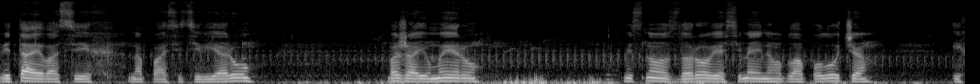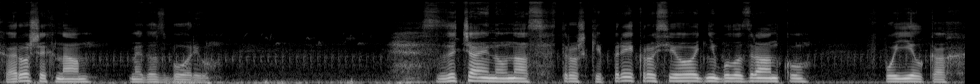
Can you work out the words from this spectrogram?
Вітаю вас всіх на пасіці в Яру. Бажаю миру, міцного здоров'я, сімейного благополуччя і хороших нам медозборів. Звичайно, у нас трошки прикро сьогодні було зранку. В поїлках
